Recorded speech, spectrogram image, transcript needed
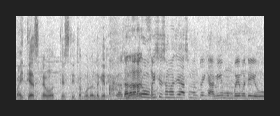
माहिती असल्यामुळं तेच तिथं बोलायला गेले दादा ओबीसी समाज आहे असं म्हणतोय की आम्ही मुंबईमध्ये येऊ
